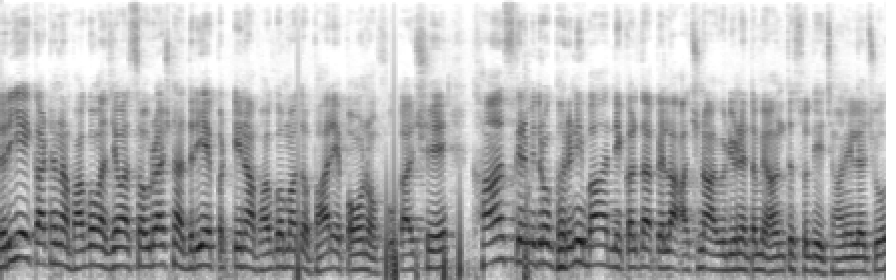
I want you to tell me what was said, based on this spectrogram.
દરિયાઈ કાંઠાના ભાગોમાં, જેવા સૌરાષ્ટ્રના દરિયાઈ પટ્ટીના ભાગોમાં તો ભારે પવનો ફૂંકાશે. ખાસ કરીને મિત્રો ઘરની બહાર નીકળતા પહેલા આજના આ વિડીયોને તમે અંત સુધી જાણી લેજો.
